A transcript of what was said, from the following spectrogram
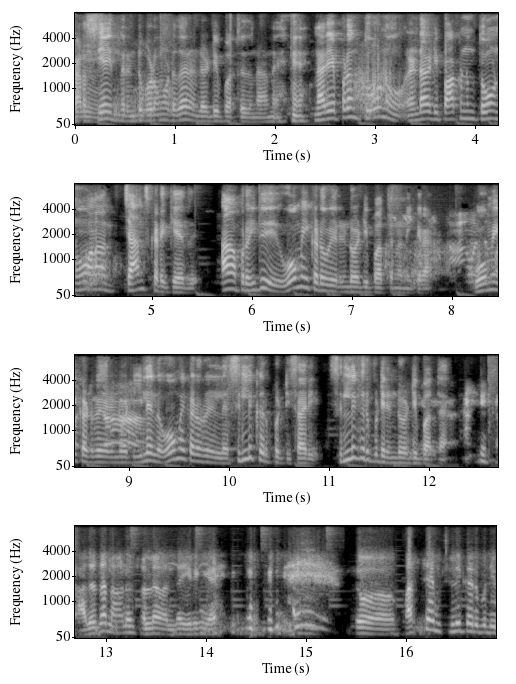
கடைசியா இந்த ரெண்டு படம் மட்டும் தான் ரெண்டு வாட்டி பார்த்தது நானு. நிறைய படம் தோணும். ரெண்டாவது வாட்டி பார்க்கணும்னு தோணும். ஆனா சான்ஸ் கிடைக்காது. ஆ அப்புறம் இது ஓமை கடவுளை ரெண்டு வாட்டி பார்த்தேன்னு நினைக்கிறேன். ஓமை கடவுளை ரெண்டு வாட்டி இல்ல இல்ல ஓமை கடவுளை இல்ல சில்லு கருப்பட்டி சாரி சில்லு கருப்பட்டி ரெண்டு வாட்டி பார்த்தேன். அதுதான் நானும் சொல்ல வந்தேன். இருங்க. ஃபர்ஸ்ட் டைம் சில்லிக்கருப்பட்டி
